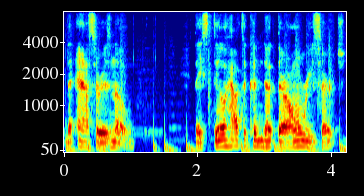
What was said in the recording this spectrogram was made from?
The answer is no. They still have to conduct their own research.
